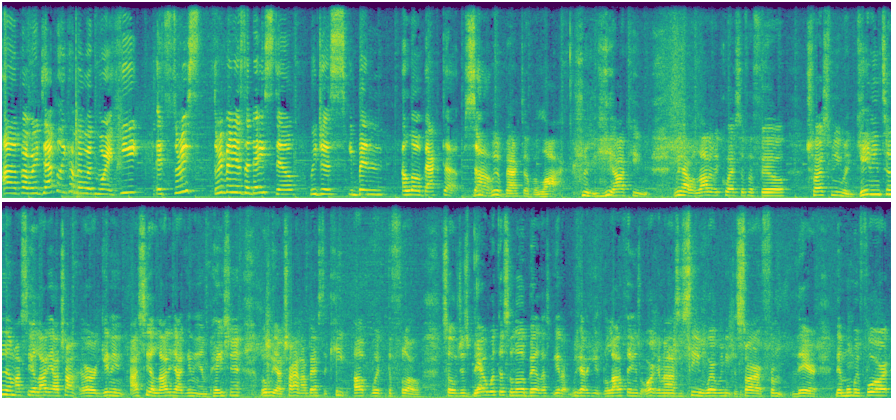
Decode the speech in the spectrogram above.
Um, but we're definitely coming with more heat. It's three three videos a day still. We just been a little backed up. So We're backed up a lot. Y'all keep. We have a lot of requests to fulfill. Trust me, we're getting to them. I see a lot of y'all trying or getting. I see a lot of y'all getting impatient, but we are trying our best to keep up with the flow. So just bear Yeah. with us a little bit. Let's get. We got to get a lot of things organized and see where we need to start from there. Then moving forward,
